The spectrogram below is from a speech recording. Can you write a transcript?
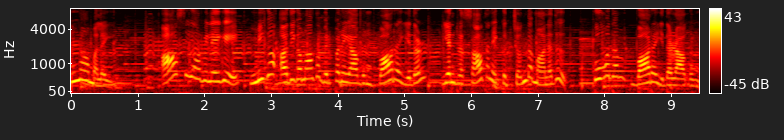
அண்ணாமலை. ஆசியாவிலேயே மிக அதிகமாக விற்பனையாகும் வார இதழ் என்ற சாதனைக்கு சொந்தமானது குமுதம் வார இதழாகும்.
